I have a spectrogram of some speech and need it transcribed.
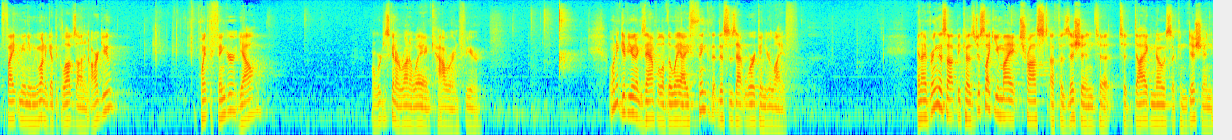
Fight meaning we want to get the gloves on and argue, point the finger, yell, or we're just going to run away and cower in fear. I want to give you an example of the way I think that this is at work in your life. And I bring this up because just like you might trust a physician to, to diagnose a condition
